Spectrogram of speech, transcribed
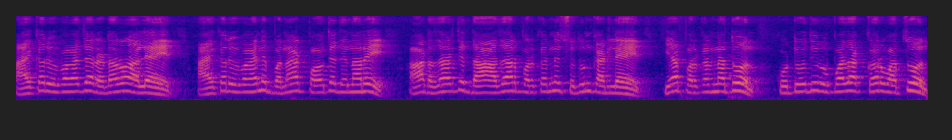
आयकर विभागाच्या रडारवर आले आहेत. आयकर विभागाने बनावट पावत्या देणारे आठ हजार ते दहा हजार प्रकरणे शोधून काढले आहेत. या प्रकरणातून कोट्यवधी रुपयाचा कर वाचून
